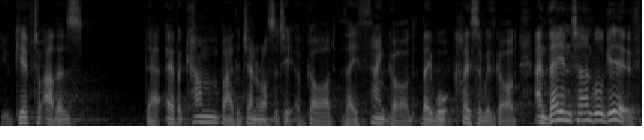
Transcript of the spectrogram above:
You give to others, they're overcome by the generosity of God. They thank God. They walk closer with God. And they, in turn, will give.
